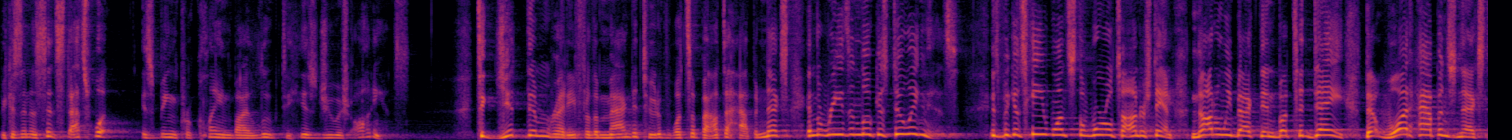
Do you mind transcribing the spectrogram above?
Because, in a sense, that's what is being proclaimed by Luke to his Jewish audience to get them ready for the magnitude of what's about to happen next. And the reason Luke is doing this is because he wants the world to understand, not only back then, but today, that what happens next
